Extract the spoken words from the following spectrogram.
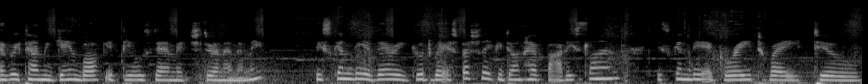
every time you gain block it deals damage to an enemy this can be a very good way, especially if you don't have body slam, this can be a great way to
